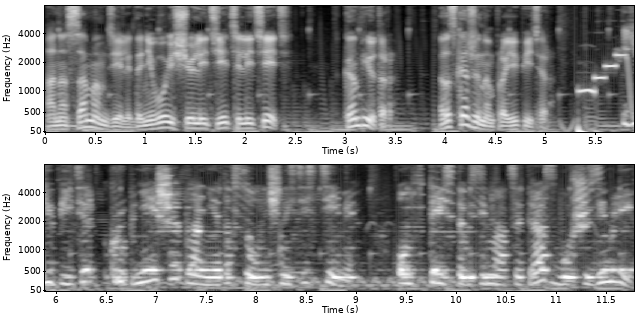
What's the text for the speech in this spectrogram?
А на самом деле до него еще лететь и лететь. Компьютер, расскажи нам про Юпитер. Юпитер – крупнейшая планета в Солнечной системе. Он в 318 раз больше Земли,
